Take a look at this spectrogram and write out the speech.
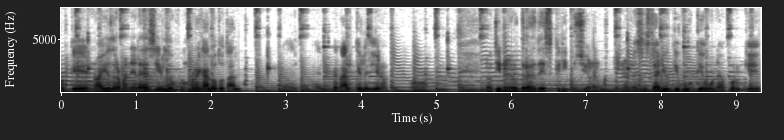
Porque no hay otra manera de decirlo, fue un regalo total el, penal que le dieron. No, tiene otra descripción y no es necesario que busque una porque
